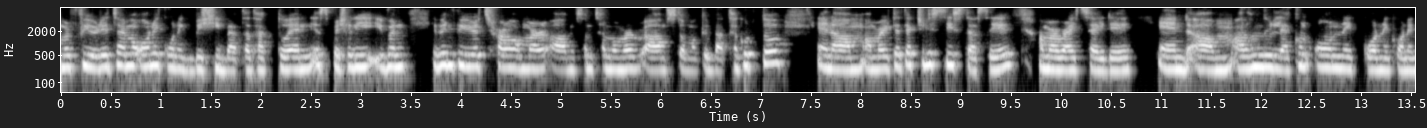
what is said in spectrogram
আমার পিরিয়ডের টাইমে অনেক অনেক বেশি ব্যথা থাকতো and specially even even period ছাড়াও আমার সামটাইম আমার স্টমাকে ব্যথা করতো এন্ড আমার এটাতে অ্যাকচুয়ালি সিস্ট আছে আমার রাইট সাইডে এন্ড আলহামদুলিল্লাহ এখন অনেক অনেক অনেক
